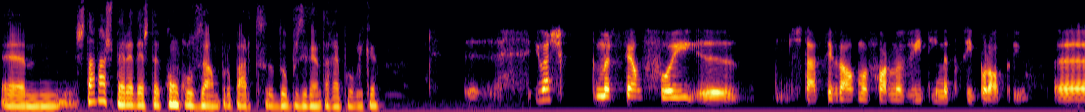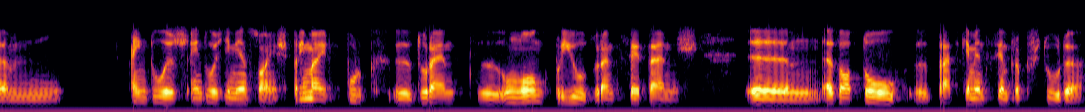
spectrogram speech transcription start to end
Ehm, estava à espera desta conclusão por parte do Presidente da República? Eu acho que Marcelo foi, está a ser de alguma forma vítima de si próprio. Em duas, em duas dimensões. Primeiro, porque eh, durante um longo período, durante sete anos, eh, adotou eh, praticamente sempre a postura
